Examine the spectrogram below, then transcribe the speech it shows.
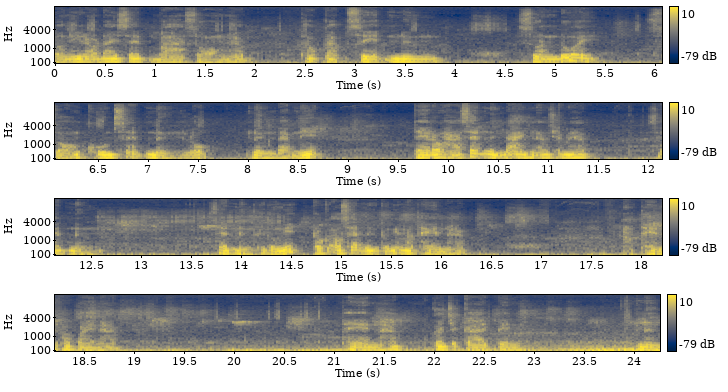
ตอนนี้เราได้เซตบาร์สองนะครับ เท่ากับเศษหนึ่งส่วนด้วยสองคูณเซตหนึ่งลบหนึ่งแบบนี้ แต่เราหาเซตหนึ่งได้แล้วใช่ไหมครับเซตหนึ่งเซตหนึ่งคือตรงนี้ เราก็เอาเซตหนึ่งตรงนี้มาแทนนะครับ แทนเข้าไปนะครับ แทนนะครับ ก็จะกลายเป็น หนึ่ง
